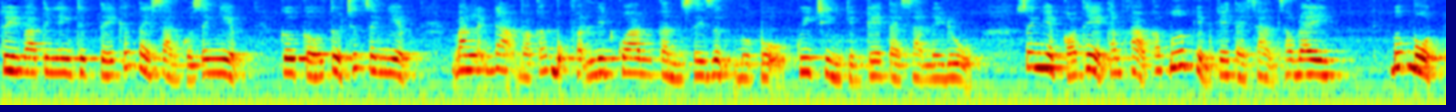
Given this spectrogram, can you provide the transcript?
Tùy vào tình hình thực tế các tài sản của doanh nghiệp, cơ cấu tổ chức doanh nghiệp, ban lãnh đạo và các bộ phận liên quan cần xây dựng một bộ quy trình kiểm kê tài sản đầy đủ. Doanh nghiệp có thể tham khảo các bước kiểm kê tài sản sau đây. Bước 1.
